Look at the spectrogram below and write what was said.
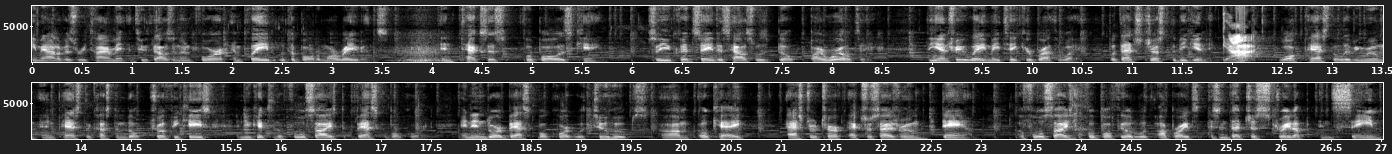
Came out of his retirement in 2004 and played with the Baltimore Ravens. In Texas, football is king. So you could say this house was built by royalty. The entryway may take your breath away, but that's just the beginning. God. Walk past the living room and past the custom-built trophy case, and you get to the full-sized basketball court. An indoor basketball court with two hoops. Um, okay. AstroTurf exercise room? Damn. A full-sized football field with uprights, isn't that just straight up insane?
